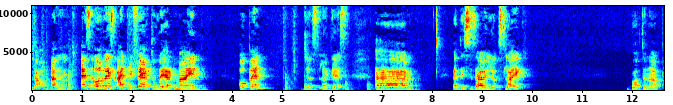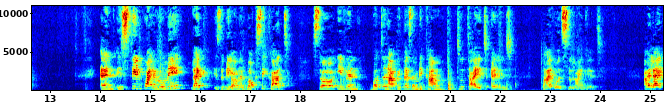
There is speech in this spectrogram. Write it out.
down. Um, as always, I prefer to wear mine open just like this. Um, but this is how it looks like button up. And it's still quite roomy, like it's a bit of a boxy cut. So even button up, it doesn't become too tight and I also like it. I like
